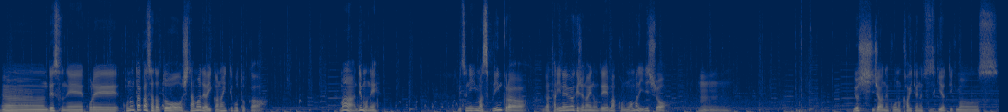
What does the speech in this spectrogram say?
うーんですね。これ、この高さだと下まではいかないってことか。まあ、でもね、別に今スプリンクラーが足りないわけじゃないので、まあこのままでいいでしょう。うんうんうん。よし、じゃあね、この解体の続きやっていきます。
